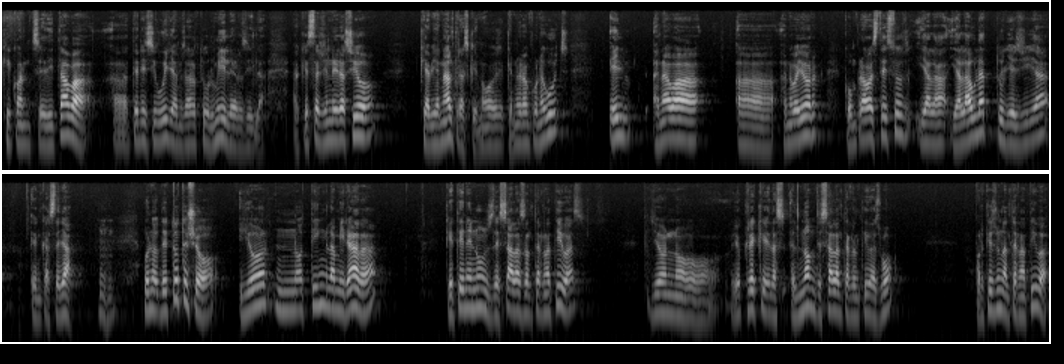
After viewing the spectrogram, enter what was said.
que quan s'editava a Tennessee Williams, Arthur Miller i la, aquesta generació, que havien altres que no, que no eren coneguts, ell anava a, a Nova York comprava els textos i a l'aula la, t'ho llegia en castellà. Uh -huh. bueno, de tot això, jo no tinc la mirada que tenen uns de sales alternatives. Jo, no, jo crec que les, el nom de sala alternativa és bo, perquè és una alternativa.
